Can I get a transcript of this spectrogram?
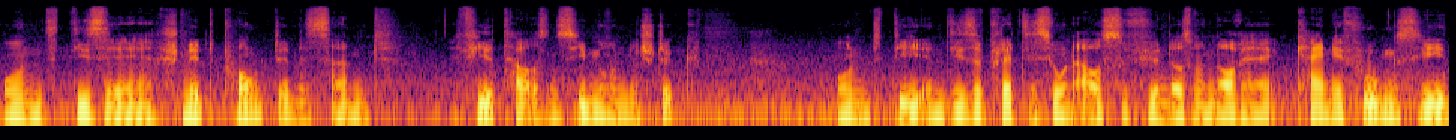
Und diese Schnittpunkte, das sind 4700 Stück. Und die in dieser Präzision auszuführen, dass man nachher keine Fugen sieht,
